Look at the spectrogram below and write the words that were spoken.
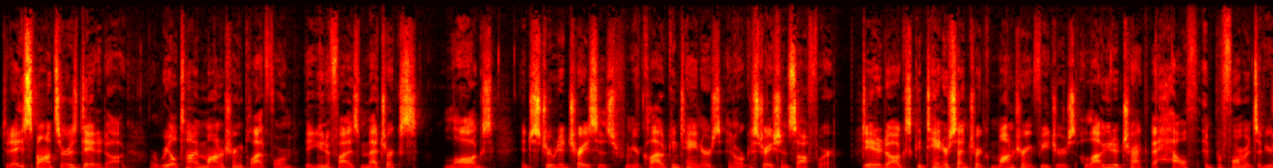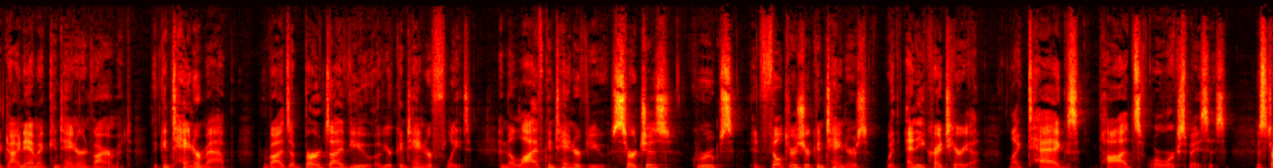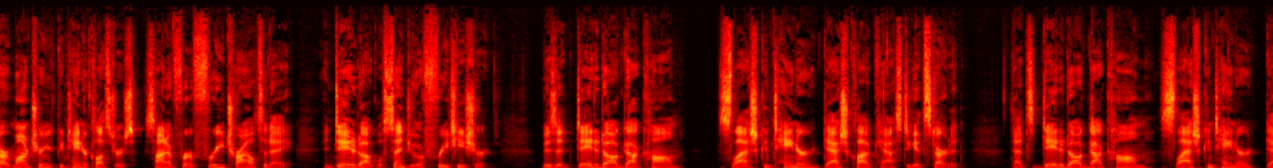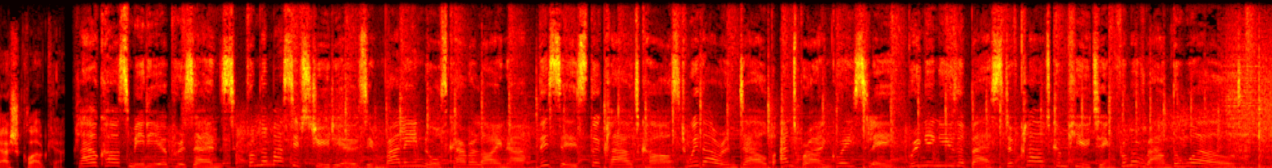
Today's sponsor is Datadog, a real time monitoring platform that unifies metrics, logs, and distributed traces from your cloud containers and orchestration software. Datadog's container centric monitoring features allow you to track the health and performance of your dynamic container environment. The container map provides a bird's eye view of your container fleet, and the live container view searches, groups, and filters your containers with any criteria, like tags, pods, or workspaces. To start monitoring your container clusters, sign up for a free trial today and Datadog will send you a free t-shirt. Visit datadog.com slash container dash cloudcast to get started. That's datadog.com slash container dash cloudcast. Cloudcast Media presents from the massive studios in Raleigh, North Carolina. This is the Cloudcast with Aaron Delp and Brian Gracely, bringing you the best of cloud computing from around the world.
